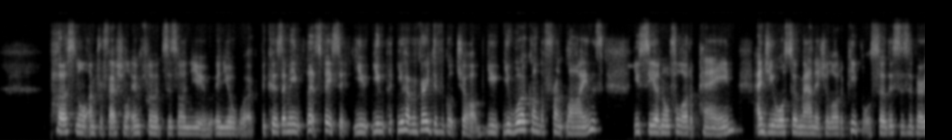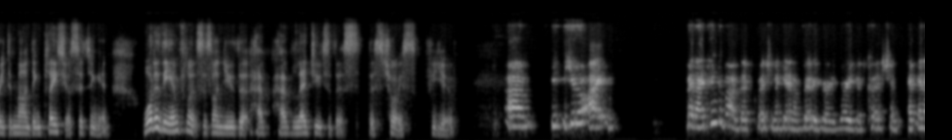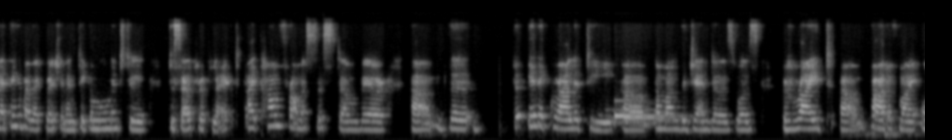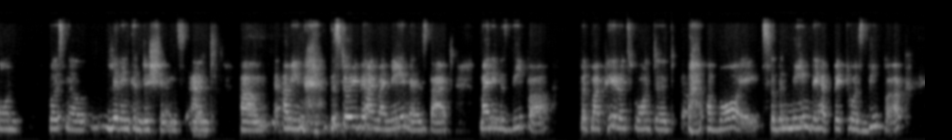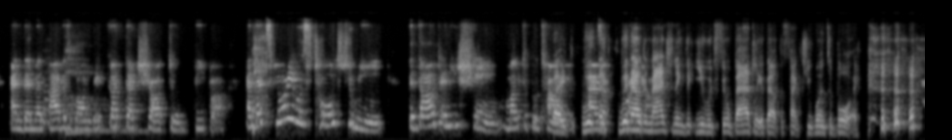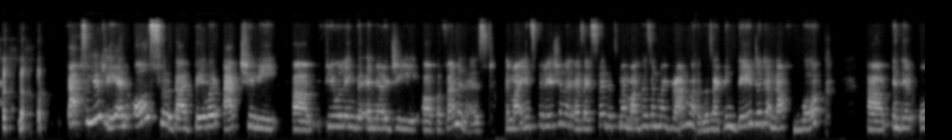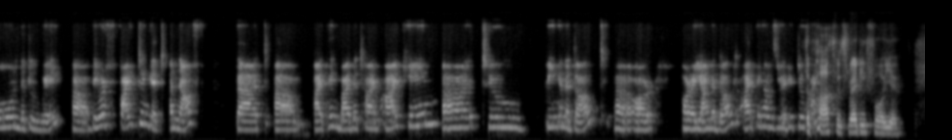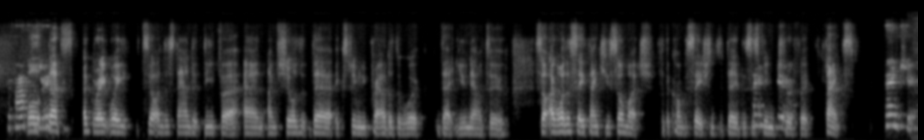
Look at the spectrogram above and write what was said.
personal and professional influences on you in your work. Because i mean let's face it you you you have a very difficult job. You you work on the front lines. You see an awful lot of pain and you also manage a lot of people. So this is a very demanding place you're sitting in what are the influences on you that have have led you to this this choice for you? Um, you know i when i think about that question again a very very very good question. And, and i think about that question and take a moment to to self-reflect. I come from a system where um, the the inequality uh, among the genders was right um, part of my own personal living conditions. And um, I mean, the story behind my name is that my name is Deepa, but my parents wanted a boy. So the name they had picked was Deepak. And then when I was born, they cut that short to Deepa. And that story was told to me without any shame multiple times. Right, With, uh, without imagining that you would feel badly about the fact you weren't a boy. Absolutely. And also that they were actually um, fueling the energy of a feminist. And my inspiration, as I said, it's my mothers and my grandmothers. I think they did enough work um, in their own little way. Uh, they were fighting it enough that um, I think by the time I came uh, to being an adult uh, or or a young adult, I think I was ready to. The path was ready for you. Well, that's a great way to understand it Deepa, and I'm sure that they're extremely proud of the work that you now do. So I want to say thank you so much for the conversation today. This has thank been you. terrific. Thanks. Thank you.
